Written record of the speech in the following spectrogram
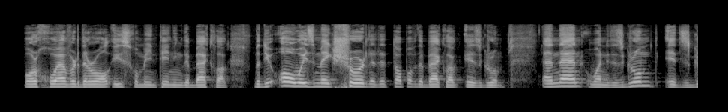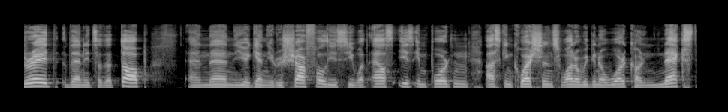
or whoever the role is for maintaining the backlog. But you always make sure that the top of the backlog is groomed. And then when it is groomed, it's great, then it's at the top. And then you again, you reshuffle, you see what else is important, asking questions, what are we gonna work on next,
